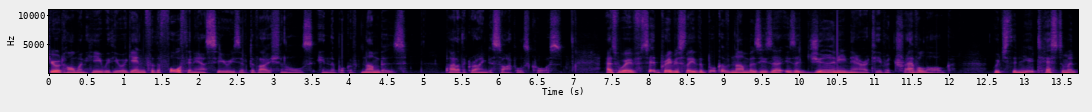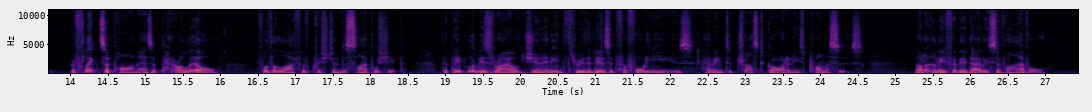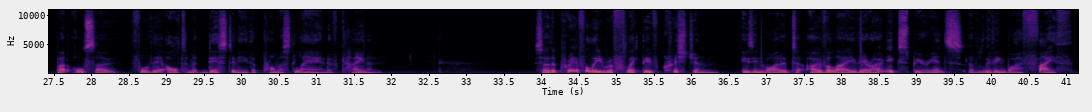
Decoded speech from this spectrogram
Stuart Holman here with you again for the fourth in our series of devotionals in the book of Numbers, part of the Growing Disciples course. As we've said previously, the book of Numbers is a, is a journey narrative, a travelogue, which the New Testament reflects upon as a parallel for the life of Christian discipleship. The people of Israel journeyed through the desert for 40 years, having to trust God and His promises, not only for their daily survival, but also for their ultimate destiny, the promised land of Canaan. So the prayerfully reflective Christian is invited to overlay their own experience of living by faith,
